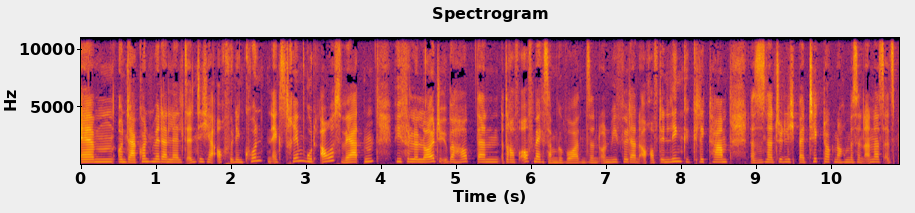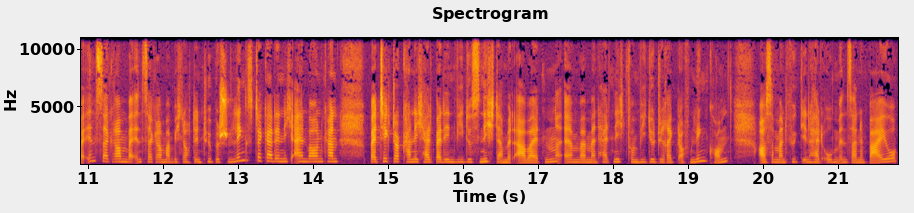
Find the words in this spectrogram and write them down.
Ähm, und da konnten wir dann letztendlich ja auch für den Kunden extrem gut auswerten, wie viele Leute überhaupt dann darauf aufmerksam geworden sind und wie viel dann auch auf den Link geklickt haben. Das ist natürlich bei TikTok noch ein bisschen anders als bei Instagram. Bei Instagram habe ich noch den typischen Linksticker, den ich einbauen kann. Bei TikTok kann ich halt bei den Videos nicht damit arbeiten, ähm, weil man halt nicht vom Video direkt auf den Link kommt, außer man fügt ihn halt oben in seine Bio.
